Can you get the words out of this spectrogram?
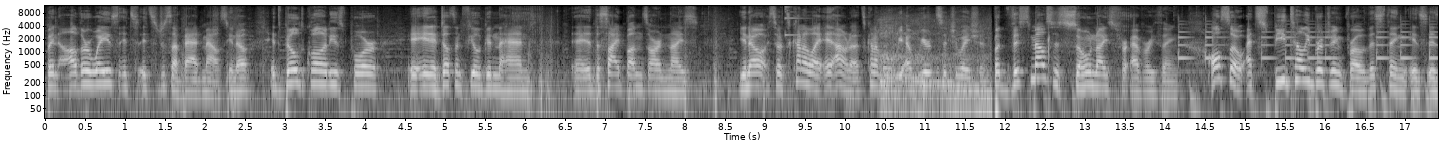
but in other ways, it's it's just a bad mouse, you know? Its build quality is poor, it, it doesn't feel good in the hand, uh, the side buttons aren't nice. You know, so it's kind of like, I don't know, it's kind of a, a, weird situation. But this mouse is so nice for everything. Also, at speed tele-bridging, bro, this thing is, is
